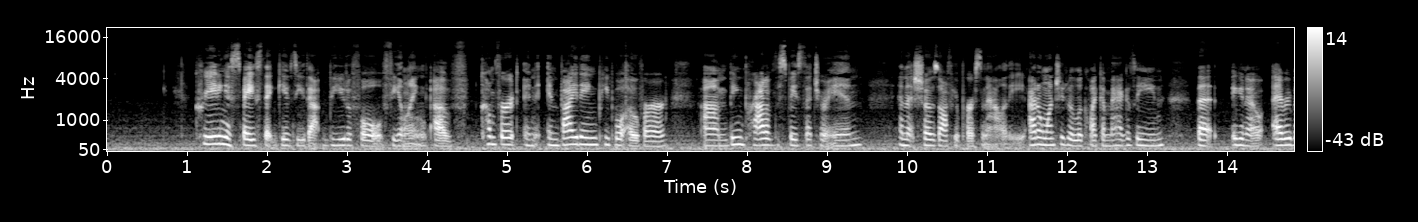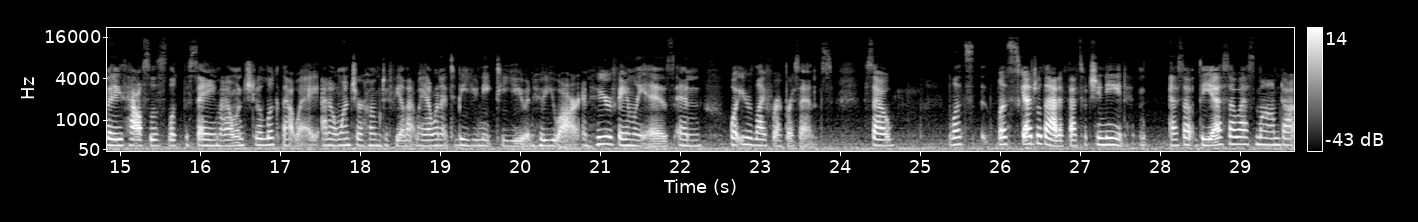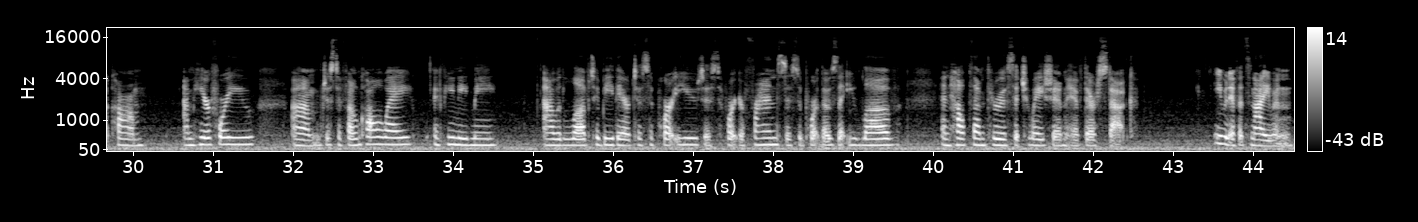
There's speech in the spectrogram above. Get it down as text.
creating a space that gives you that beautiful feeling of comfort and inviting people over, um, being proud of the space that you're in, and that shows off your personality. I don't want you to look like a magazine that, you know, everybody's houses look the same. I don't want you to look that way. I don't want your home to feel that way. I want it to be unique to you and who you are and who your family is and what your life represents. So, let's let's schedule that if that's what you need. So, the SOSmom.com. I'm here for you. Um, just a phone call away if you need me. I would love to be there to support you, to support your friends, to support those that you love and help them through a situation if they're stuck. Even if it's not even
